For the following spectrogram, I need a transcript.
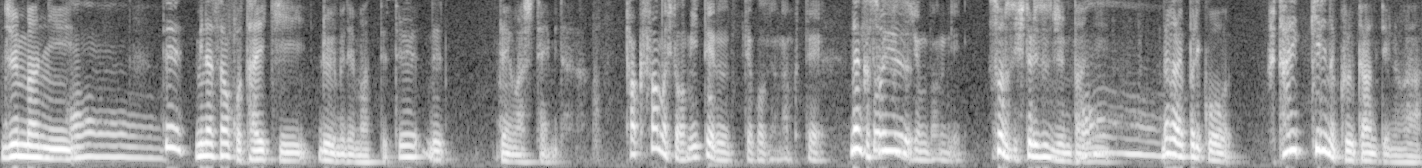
順番に。で皆さんをこう待機ルームで待っててで電話してみたいなたくさんの人が見てるってことじゃなくてなんかそういう順番に。そうです一人ずつ順番に。だからやっぱりこう二人っきりの空間っていうのが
